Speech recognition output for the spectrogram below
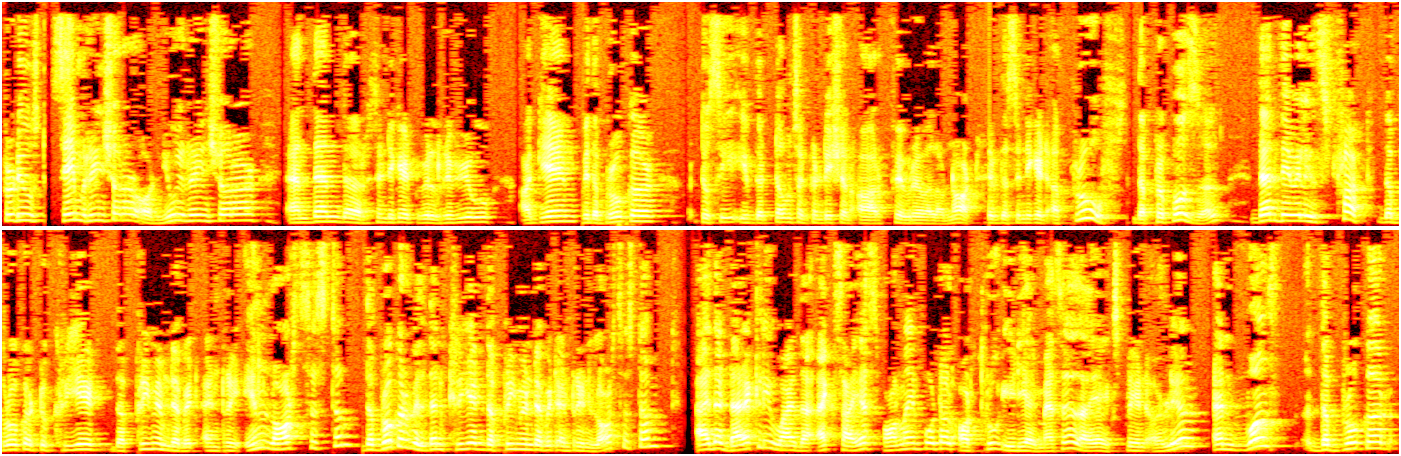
produced same reinsurer or new reinsurer and then the syndicate will review again with the broker to see if the terms and conditions are favorable or not. If the syndicate approves the proposal, then they will instruct the broker to create the premium debit entry in LORS system. The broker will then create the premium debit entry in LORS system either directly via the XIS online portal or through EDI message I explained earlier. And once the broker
